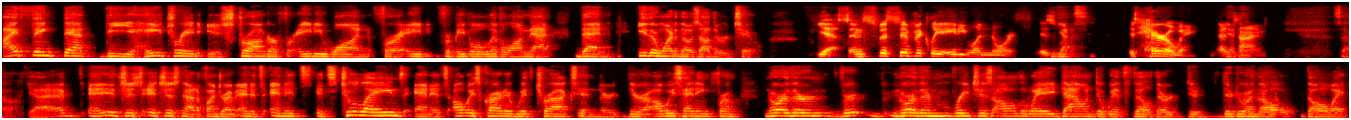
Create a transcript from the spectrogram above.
I think that the hatred is stronger for 81 for 80, for people who live along that than either one of those other two. Yes, and specifically 81 North is yes is harrowing at times. So yeah, it's just it's just not a fun drive, and it's and it's it's two lanes, and it's always crowded with trucks, and they're they're always heading from northern northern reaches all the way down to Wytheville. They're they're doing the whole the whole way.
